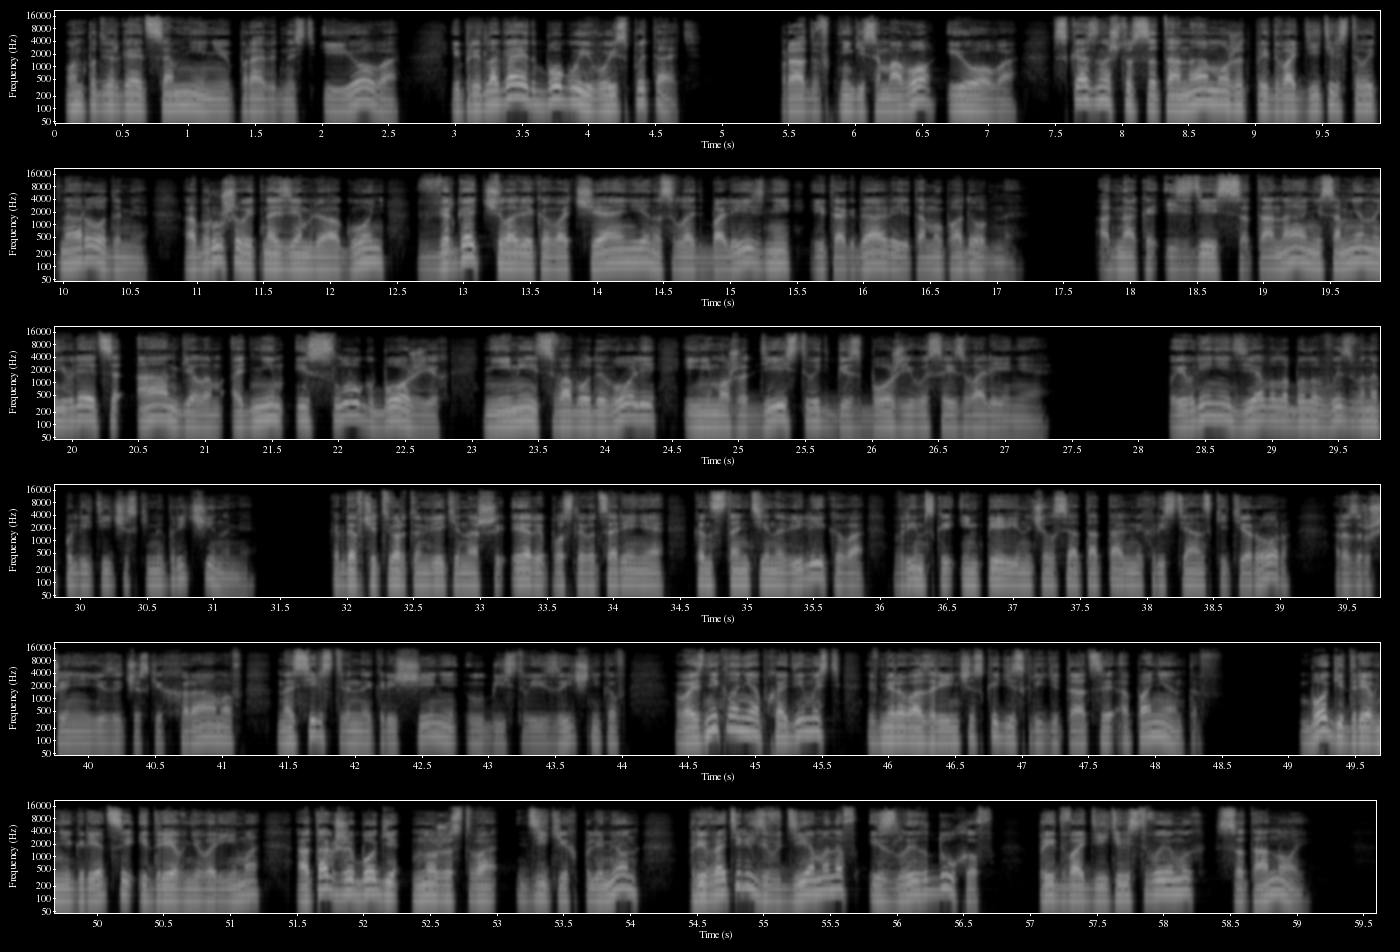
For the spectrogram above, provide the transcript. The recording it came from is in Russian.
Он подвергает сомнению праведность Иова и предлагает Богу его испытать. Правда, в книге самого Иова сказано, что сатана может предводительствовать народами, обрушивать на землю огонь, ввергать человека в отчаяние, насылать болезни и так далее и тому подобное. Однако и здесь сатана, несомненно, является ангелом, одним из слуг Божьих, не имеет свободы воли и не может действовать без Божьего соизволения. Появление дьявола было вызвано политическими причинами. Когда в IV веке нашей эры после воцарения Константина Великого в Римской империи начался тотальный христианский террор, разрушение языческих храмов, насильственное крещение и убийство язычников, возникла необходимость в мировоззренческой дискредитации оппонентов. Боги Древней Греции и Древнего Рима, а также боги множества диких племен превратились в демонов и злых духов, предводительствуемых сатаной.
